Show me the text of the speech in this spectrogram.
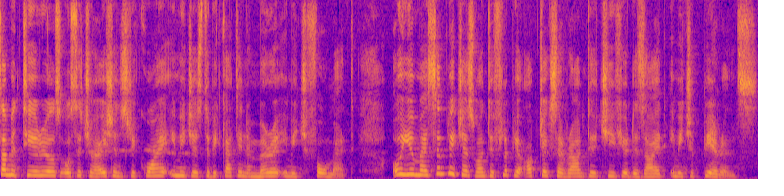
Some materials or situations require images to be cut in a mirror image format, or you may simply just want to flip your objects around to achieve your desired image appearance.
